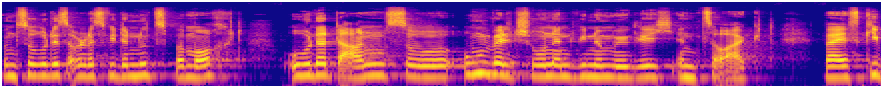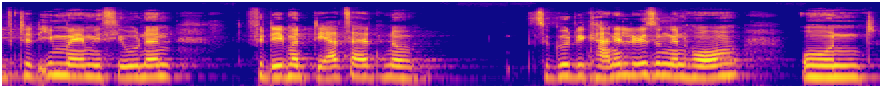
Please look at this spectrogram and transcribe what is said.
und so das alles wieder nutzbar macht oder dann so umweltschonend wie nur möglich entsorgt. Weil es gibt halt immer Emissionen, für die wir derzeit noch so gut wie keine Lösungen haben und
